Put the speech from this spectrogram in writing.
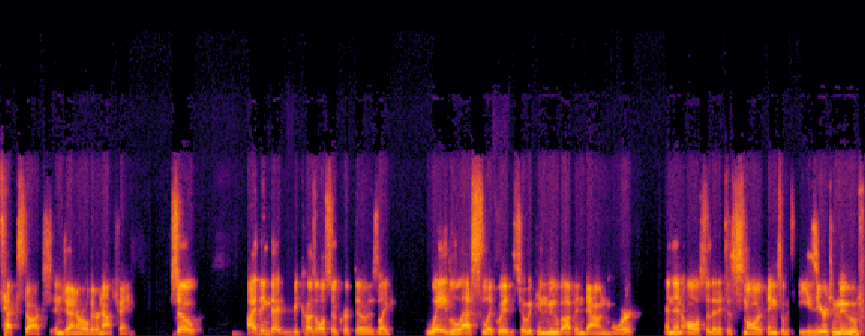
tech stocks in general that are not FANG. So I think that because also crypto is like way less liquid so it can move up and down more and then also that it's a smaller thing so it's easier to move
